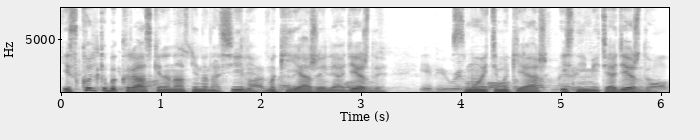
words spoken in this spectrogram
И сколько бы краски на нас не наносили, макияжа или одежды, смойте макияж и снимите одежду.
